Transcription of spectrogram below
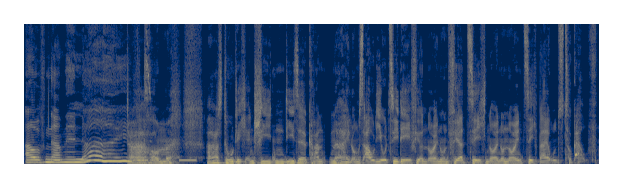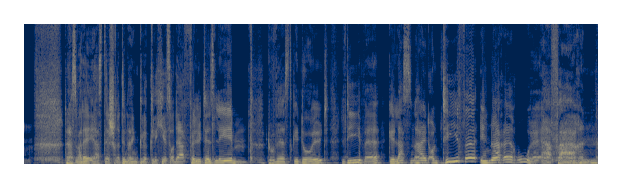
Aufnahme läuft. Darum hast du dich entschieden, diese Quantenheilungs-Audio-CD für 49,99 bei uns zu kaufen. Das war der erste Schritt in ein glückliches und erfülltes Leben. Du wirst Geduld, Liebe, Gelassenheit und tiefe innere Ruhe erfahren.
